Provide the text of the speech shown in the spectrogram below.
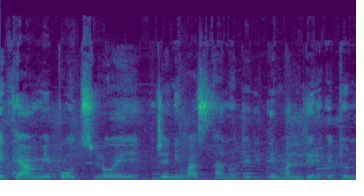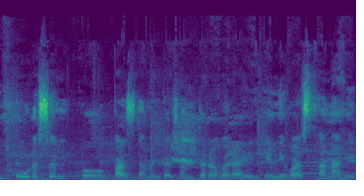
इथे आम्ही पोचलो आहे जे निवासस्थान होते तिथे. मंदिर इथून थोडंसं पाच दहा मिनटाच्या अंतरावर आहे. हे निवासस्थान आहेत.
